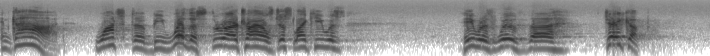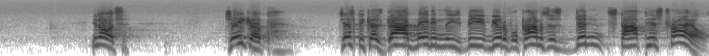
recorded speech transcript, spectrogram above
And God wants to be with us through our trials just like he was he was with uh, Jacob. You know, it's Jacob just because God made him these beautiful promises didn't stop his trials.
